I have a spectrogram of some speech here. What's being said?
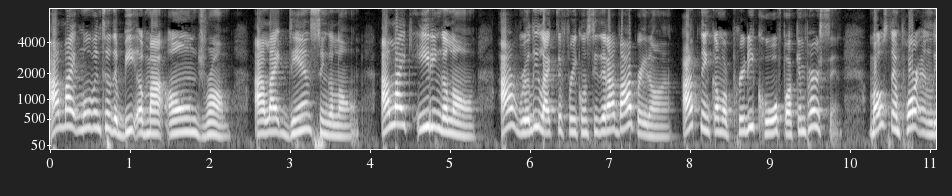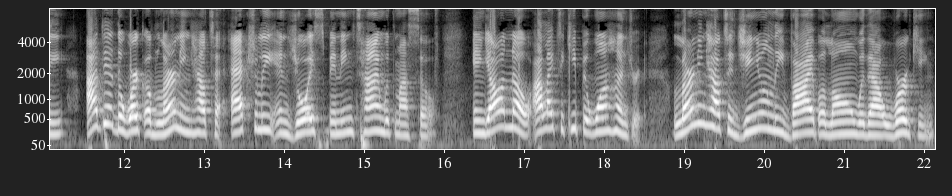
I like moving to the beat of my own drum. I like dancing alone. I like eating alone. I really like the frequency that I vibrate on. I think I'm a pretty cool fucking person. Most importantly, I did the work of learning how to actually enjoy spending time with myself. And y'all know I like to keep it 100. Learning how to genuinely vibe alone without working,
